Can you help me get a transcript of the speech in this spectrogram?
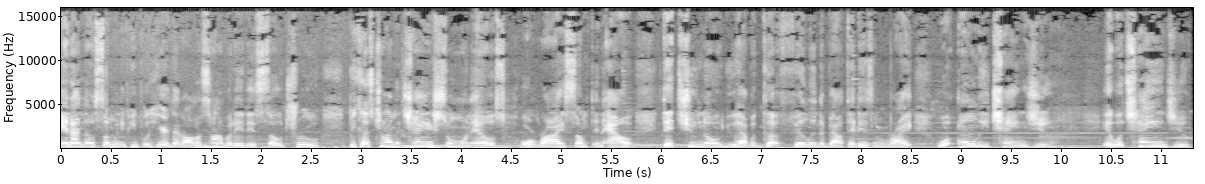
And I know so many people hear that all the time, but it is so true because trying to change someone else or ride something out that you know you have a gut feeling about that isn't right will only change you. It will change you.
